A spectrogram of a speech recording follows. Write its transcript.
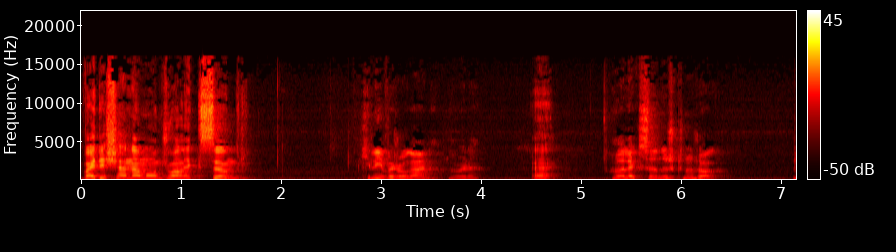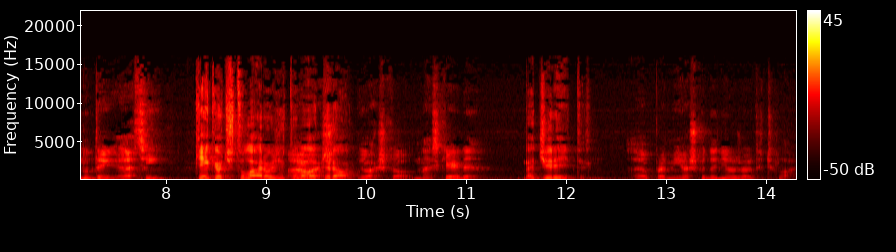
Vai deixar na mão de um Alexandro? Que nem vai jogar, né? Na verdade. É. O Alexandre acho que não joga. Não tem. Assim. Quem que é o titular hoje então ah, na eu lateral? Acho, eu acho que é na esquerda, Na direita. é, pra mim, eu acho que o Danilo joga titular.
